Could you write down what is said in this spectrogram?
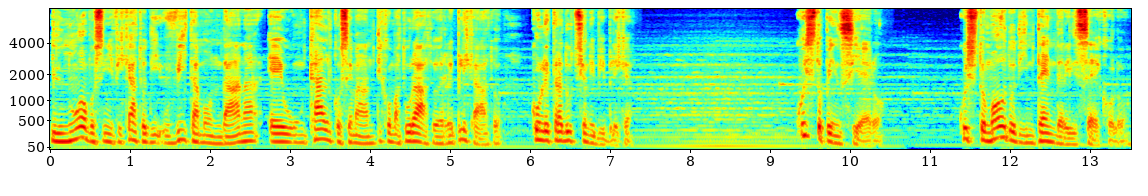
il nuovo significato di vita mondana è un calco semantico maturato e replicato con le traduzioni bibliche. Questo pensiero, questo modo di intendere il secolo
